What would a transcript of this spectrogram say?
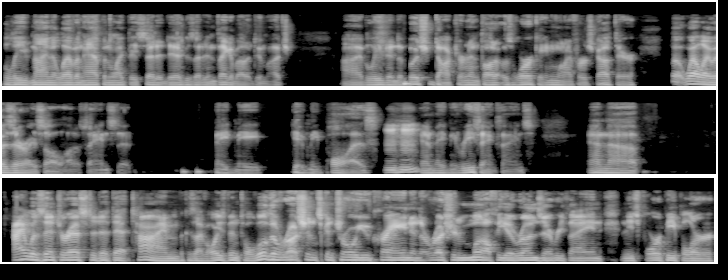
believed 9 11 happened like they said it did because I didn't think about it too much. I believed in the Bush doctrine and thought it was working when I first got there. But while I was there, I saw a lot of things that made me, gave me pause hmm and made me rethink things. And uh, I was interested at that time because I've always been told, well, the Russians control Ukraine and the Russian mafia runs everything, and these poor people are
